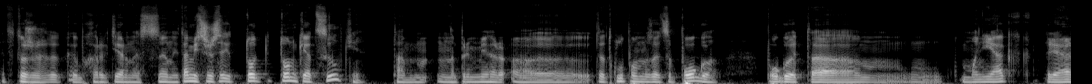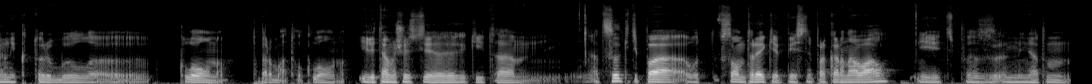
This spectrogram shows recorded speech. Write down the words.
это тоже как бы характерная сцена. И там есть же тонкие отсылки. Там, например, э, этот клуб, он называется Пого. Пого — это маньяк реальный, который был э, клоуном подрабатывал клоуном. Или там еще есть э, какие-то отсылки, типа вот в саундтреке песня про карнавал, и типа меня там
